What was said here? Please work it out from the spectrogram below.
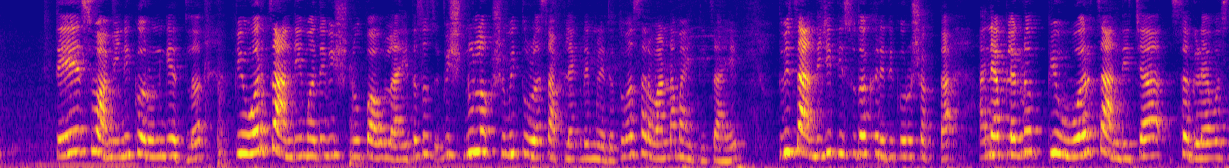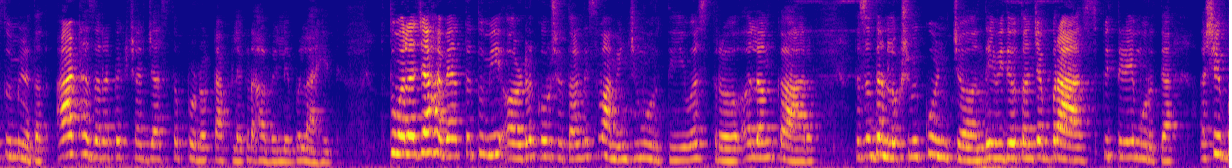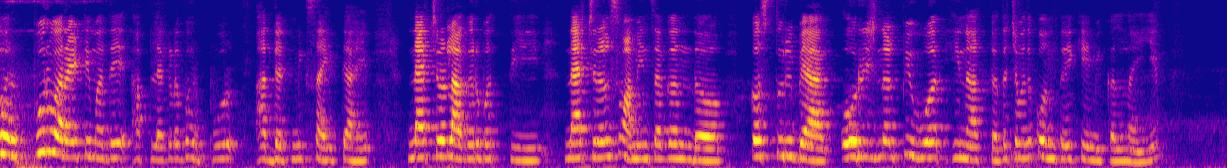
ते स्वामीने करून घेतलं. प्युअर चांदीमध्ये विष्णू पाऊल आहे. तसंच विष्णू लक्ष्मी तुळस आपल्याकडे मिळते. तुम्हाला सर्वांना माहितीच आहे. तुम्ही चांदीची ती सुद्धा खरेदी करू शकता. आणि आपल्याकडं प्युअर चांदीच्या सगळ्या वस्तू मिळतात. आठ हजारापेक्षा जास्त प्रोडक्ट आपल्याकडे अवेलेबल आहेत. तुम्हाला ज्या हव्यात तर तुम्ही ऑर्डर करू शकता. अगदी स्वामींची मूर्ती वस्त्र अलंकार तसं धनलक्ष्मी कुंचन देवी देवतांच्या ब्रास पितळे मूर्त्या असे भरपूर व्हरायटीमध्ये आपल्याकडे भरपूर आध्यात्मिक साहित्य आहे. नॅचरल अगरबत्ती नॅचरल स्वामींचा गंध कस्तुरी बॅग ओरिजिनल प्युअर ही नातं. त्याच्यामध्ये कोणतंही केमिकल नाहीये.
